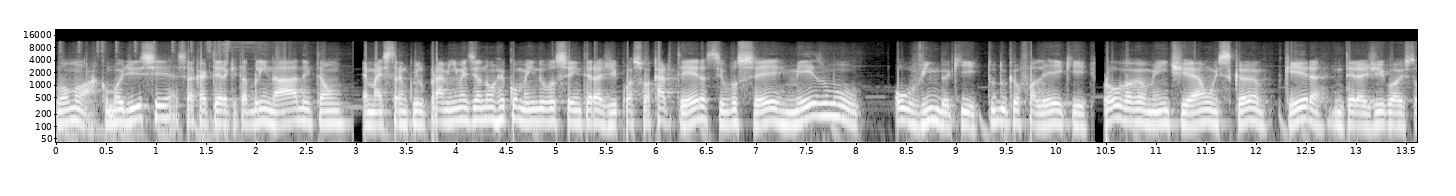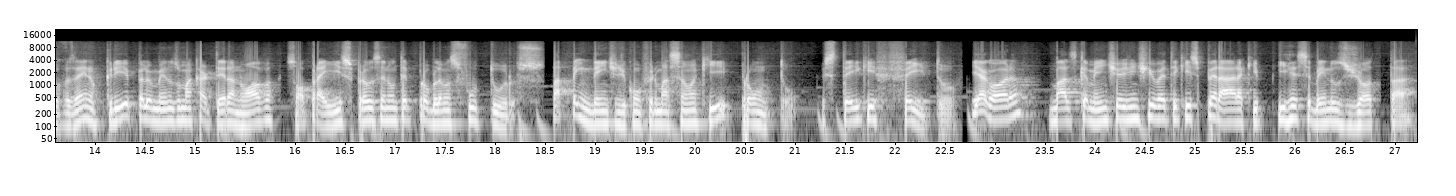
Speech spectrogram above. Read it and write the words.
Vamos lá, como eu disse, essa carteira aqui está blindada, então é mais tranquilo para mim, mas eu não recomendo você interagir com a sua carteira se você, mesmo ouvindo aqui tudo que eu falei, que provavelmente é um scam, queira interagir igual eu estou fazendo, crie pelo menos uma carteira nova só para isso, para você não ter problemas futuros. Tá pendente de confirmação aqui, pronto stake feito. E agora, basicamente, a gente vai ter que esperar aqui e recebendo os J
